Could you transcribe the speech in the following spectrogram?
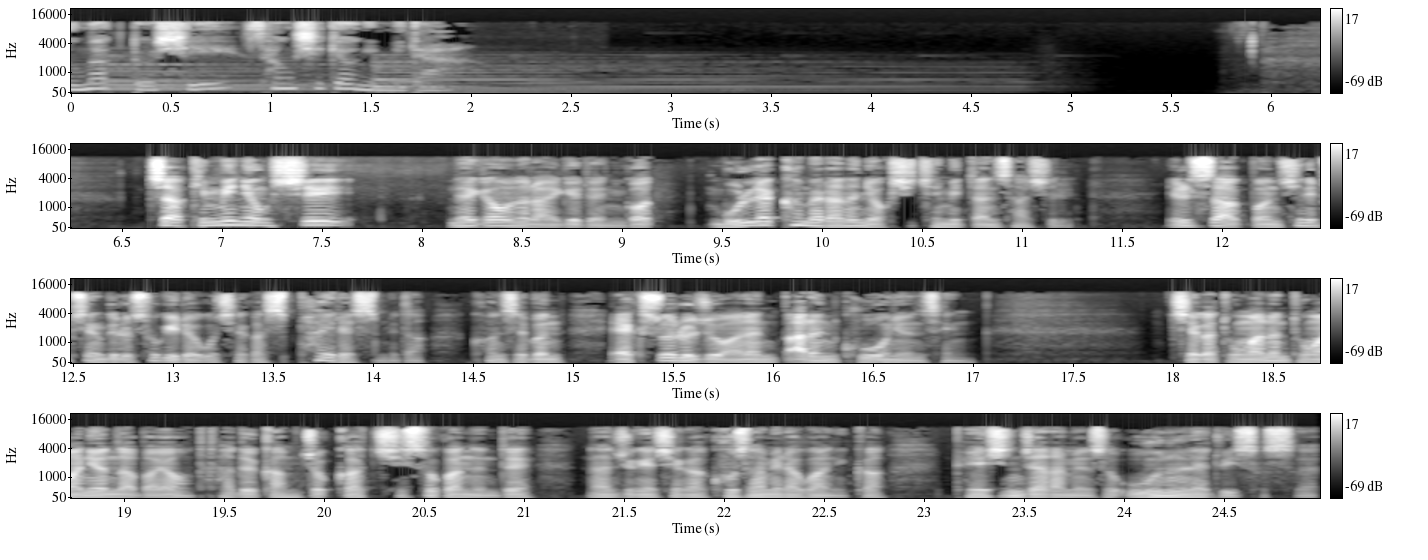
음악도시 성시경입니다. 자, 김민영 씨, 내가 오늘 알게 된 것, 몰래카메라는 역시 재밌다는 사실. 14학번 신입생들을 속이려고 제가 스파이를 했습니다. 컨셉은 엑소를 좋아하는 빠른 95년생. 제가 동안은 동안이었나 봐요. 다들 감쪽같이 속았는데 나중에 제가 93이라고 하니까 배신자라면서 우는 애도 있었어요.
